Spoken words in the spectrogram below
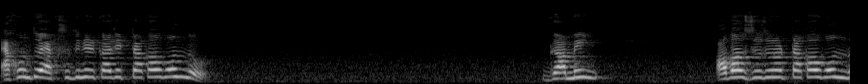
এখন তো একশো দিনের কাজের টাকাও বন্ধ। গ্রামীণ আবাস যোজনার টাকাও বন্ধ।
